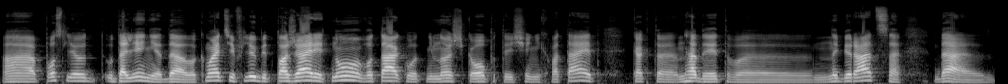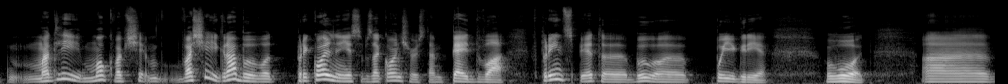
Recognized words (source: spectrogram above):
А после удаления, да, Локомотив любит пожарить, но вот так вот немножечко опыта еще не хватает, как-то надо этого набираться. Да, могли, мог вообще, вообще игра бы вот прикольная, если бы закончилась там 5-2. В принципе, это было по игре. Вот. А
